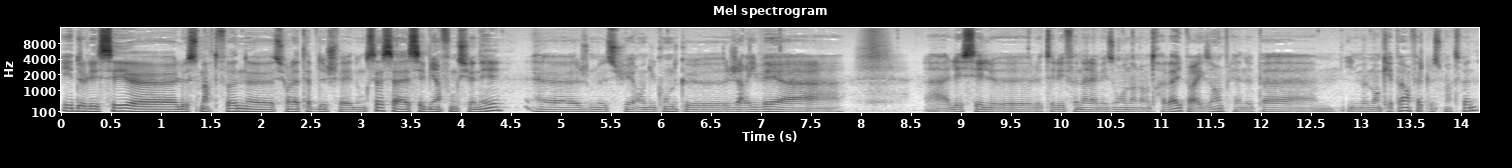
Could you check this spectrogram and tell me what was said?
et de laisser euh, le smartphone sur la table de chevet. Donc ça, ça a assez bien fonctionné. je me suis rendu compte que j'arrivais à à laisser le, téléphone à la maison en allant au travail, par exemple, et à ne pas. Il me manquait pas, en fait, le smartphone.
